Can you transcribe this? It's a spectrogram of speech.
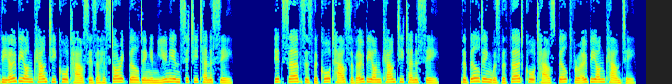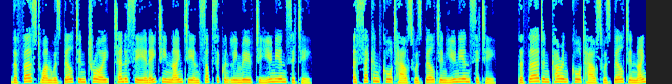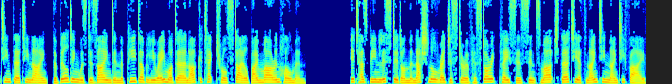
The Obion County Courthouse is a historic building in Union City, Tennessee. It serves as the courthouse of Obion County, Tennessee. The building was the third courthouse built for Obion County. The first one was built in Troy, Tennessee in 1890 and subsequently moved to Union City. A second courthouse was built in Union City. The third and current courthouse was built in 1939. The building was designed in the PWA modern architectural style by Marr and Holman. It has been listed on the National Register of Historic Places since March 30, 1995.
